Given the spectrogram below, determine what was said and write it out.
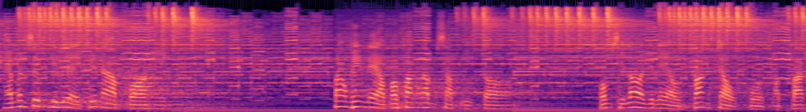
ให้มันซึมอยู่เรื่อยคือน้ำปอหินฟังเพลงเดี๋ยวมาฟังลำสัมอีกต่อ ผมสิรออยู่แล้ว ฟังเจ้าโปรดรับฟัง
